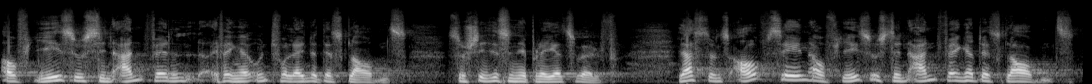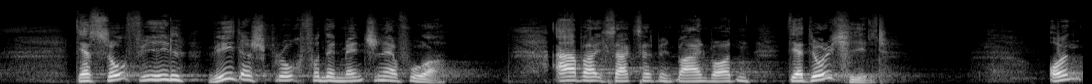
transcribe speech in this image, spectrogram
auf Jesus, den Anfänger und Vollender des Glaubens. So steht es in Hebräer 12. Lasst uns aufsehen auf Jesus, den Anfänger des Glaubens, der so viel Widerspruch von den Menschen erfuhr. Aber ich sage es mit meinen Worten, der durchhielt. Und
